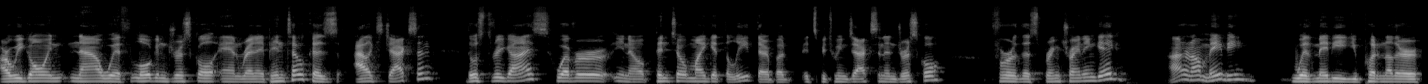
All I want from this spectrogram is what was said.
Are we going now with Logan Driscoll and Rene Pinto? Because Alex Jackson, those three guys, whoever you know, Pinto might get the lead there, but it's between Jackson and Driscoll for the spring training gig. I don't know, maybe with maybe you put another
